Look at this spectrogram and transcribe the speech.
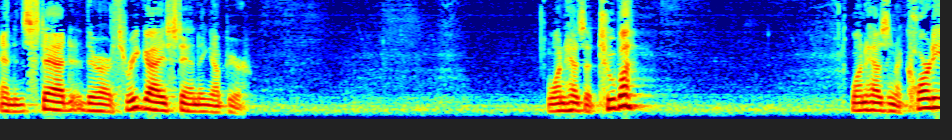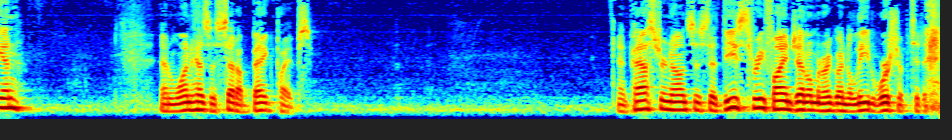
And instead, there are three guys standing up here. One has a tuba, one has an accordion, and one has a set of bagpipes. And Pastor announces that these three fine gentlemen are going to lead worship today.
